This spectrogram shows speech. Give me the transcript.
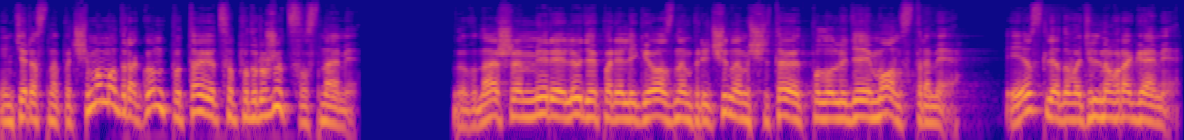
Интересно, почему Мадрагон пытается подружиться с нами? В нашем мире люди по религиозным причинам считают полулюдей монстрами и, следовательно, врагами.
